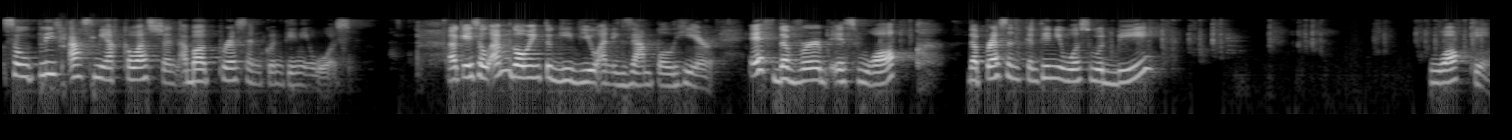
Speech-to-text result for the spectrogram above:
so please ask me a question about present continuous. Okay, so I'm going to give you an example here. If the verb is walk, the present continuous would be walking.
